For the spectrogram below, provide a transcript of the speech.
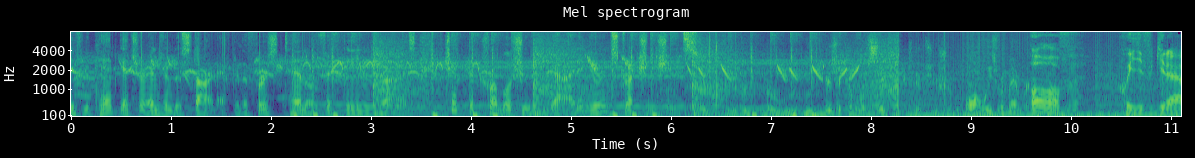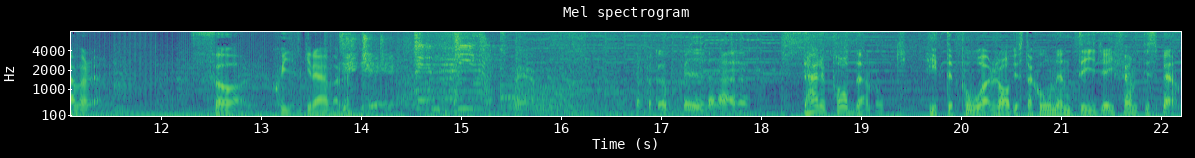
If you can't get your engine to start after the first 10 or 15 tries, check the troubleshooting guide in your instruction sheets. Here's a couple of safety tips you should always remember. Av skivgrävare. För skivgrävare. Ska jag plocka upp bilarna eller? Det här är podden och på radiostationen DJ 50 spänn.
